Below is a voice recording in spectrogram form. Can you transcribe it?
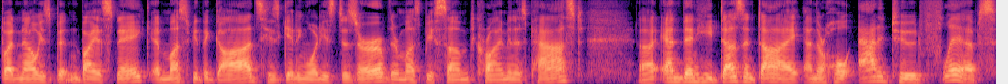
but now he's bitten by a snake. It must be the gods. He's getting what he's deserved. There must be some crime in his past. Uh, and then he doesn't die, and their whole attitude flips,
